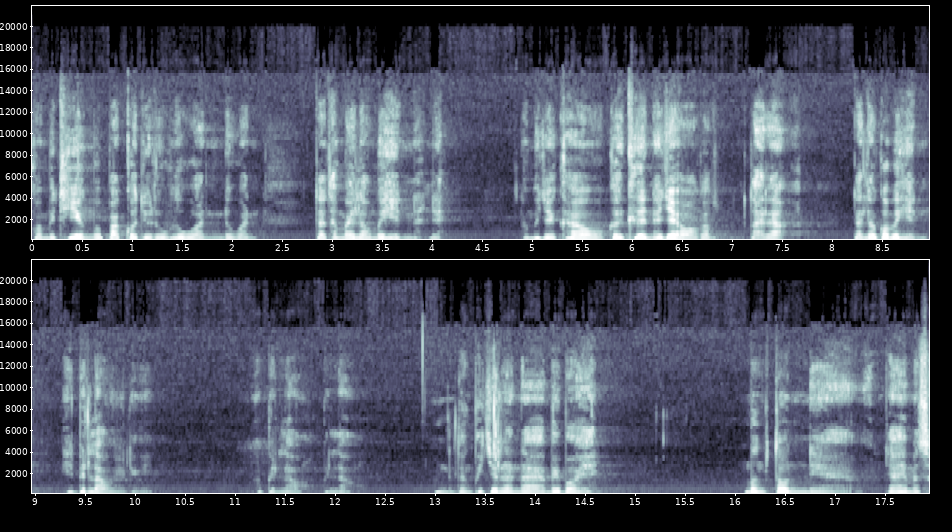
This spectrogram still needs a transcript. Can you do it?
ความไม่เที่ยงก็ปรากฏอยู่ทุกทุกวันทุกวัน แต่ทำไมเราไม่เห็นเนี่ยเราไม่ใจเข้าเกิดขึ้นให้ใจออกกับ ตายแล้ว แต่เราก็ไม่เห็นเห็นเป็นเราอยู่อย่างนี้เป็นเราเป็นเรามันต้องพิจารณาบ่อยๆเบื้องต้นเนี่ยจะให้มันส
